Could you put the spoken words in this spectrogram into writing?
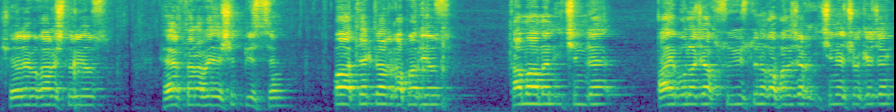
Şöyle bir karıştırıyoruz. Her tarafı eşit pişsin. Kapağı tekrar kapatıyoruz. Tamamen içinde kaybolacak. Suyu üstünü kapatacak. içine çökecek.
